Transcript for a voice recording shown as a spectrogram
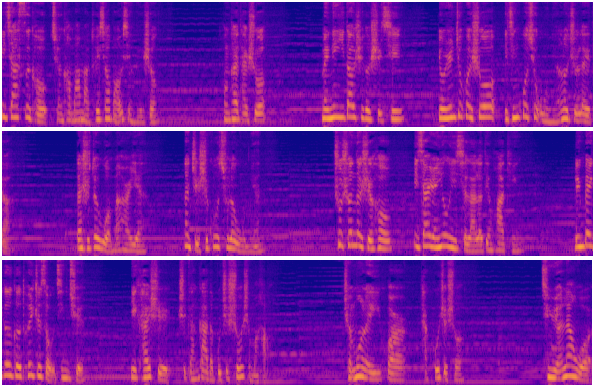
一家四口全靠妈妈推销保险为生。洪太太说：“每年一到这个时期，有人就会说已经过去五年了之类的。”但是对我们而言，那只是过去了五年。初春的时候，一家人又一起来了电话亭，林被哥哥推着走进去，一开始是尴尬的不知说什么好。沉默了一会儿，他哭着说：“请原谅我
